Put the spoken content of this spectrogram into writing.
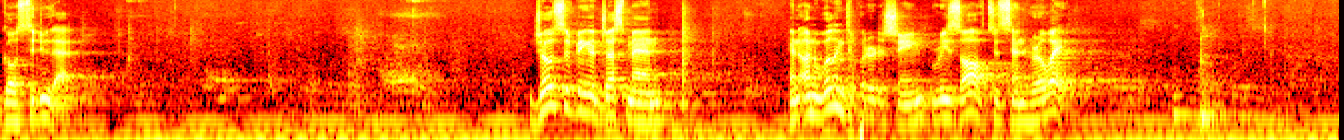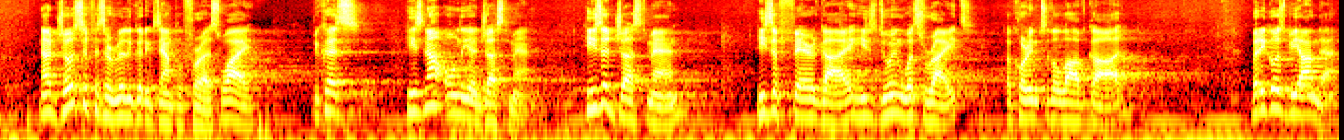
goes to do that. Joseph, being a just man and unwilling to put her to shame, resolved to send her away. Now, Joseph is a really good example for us. Why? Because he's not only a just man, he's a just man He's a fair guy. He's doing what's right according to the law of God. But he goes beyond that.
